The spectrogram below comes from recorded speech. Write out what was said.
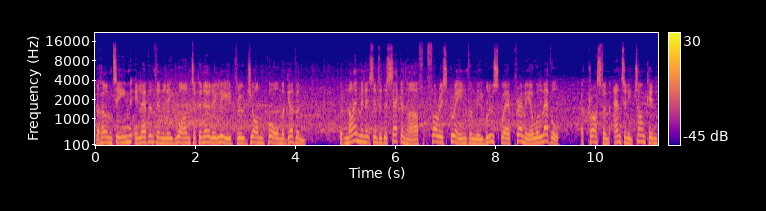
The home team, 11th in League One, took an early lead through John Paul McGovern. But nine minutes into the second half, Forest Green from the Blue Square Premier were level. A cross from Anthony Tonkin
